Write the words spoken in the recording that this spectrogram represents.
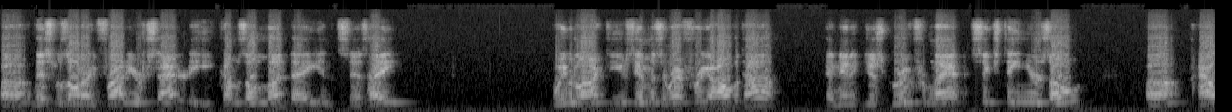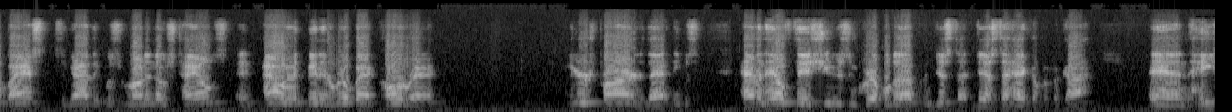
Uh, this was on a Friday or Saturday. He comes on Monday and says, Hey, we would like to use him as a referee all the time. And then it just grew from that. 16 years old, uh, Al Bass, the guy that was running those towns, and Al had been in a real bad car wreck years prior to that, and he was having health issues and crippled up, and just a, just a heck of a guy. And he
